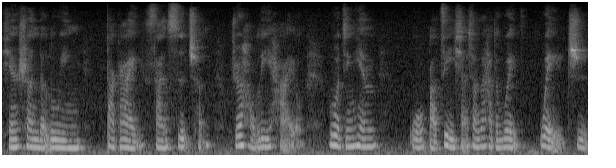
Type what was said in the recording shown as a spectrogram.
先生的录音，大概三四成，我觉得好厉害哦。如果今天我把自己想象在他的位位置，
